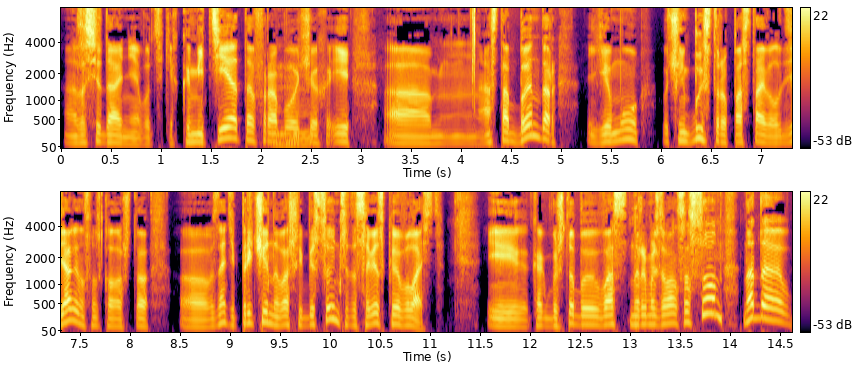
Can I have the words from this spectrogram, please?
а, заседания вот таких комитетов рабочих, mm-hmm. и а, Остап Бендер ему очень быстро поставил диагноз, он сказал, что, а, вы знаете, причина вашей бессонницы – это советская власть, и как бы, чтобы у вас нормализовался сон, надо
